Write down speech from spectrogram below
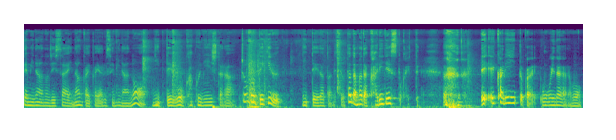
セミナーの実際何回かやるセミナーの日程を確認したらちょうどできる日程だったんですよ。ただまだ仮ですとか言って。ええ仮とか思いながらも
